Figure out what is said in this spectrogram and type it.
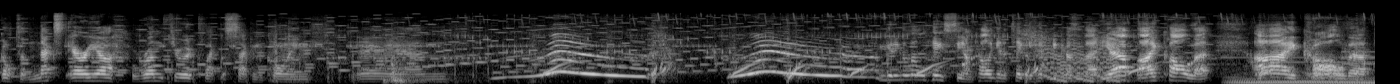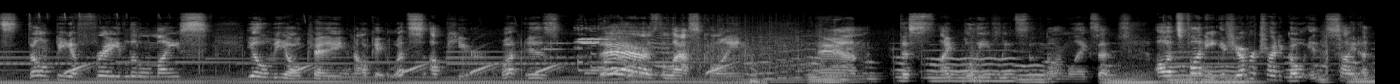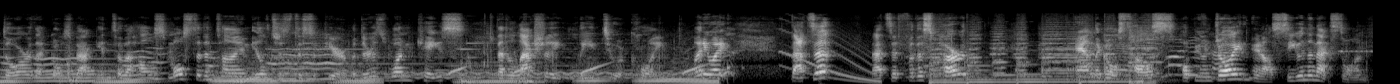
go to the next area, run through it, collect the second coin, and... Woo! Woo! I'm getting a little hasty. I'm probably going to take a hit because of that. Yep, I call that. I call that. Don't be afraid, little mice. You'll be okay. Okay, what's up here? What is... There's the last coin. And this, I believe, leads to the normal exit. Oh, it's funny, if you ever try to go inside a door that goes back into the house, most of the time it'll just disappear. But there is one case that'll actually lead to a coin. Anyway, that's it. That's it for this part and the ghost house. Hope you enjoyed, and I'll see you in the next one.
